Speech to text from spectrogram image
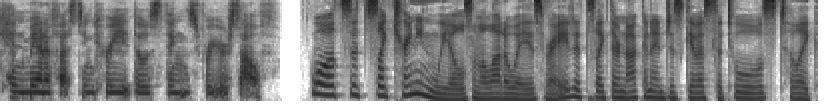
can manifest and create those things for yourself. Well, it's it's like training wheels in a lot of ways, right? It's like they're not going to just give us the tools to like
